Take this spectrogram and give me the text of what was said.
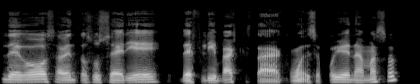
luego se aventó su serie de Fleabag, que está, como dice Pollo, en Amazon.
